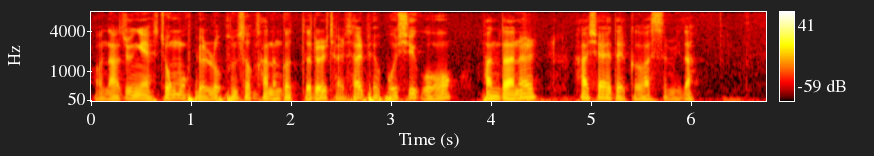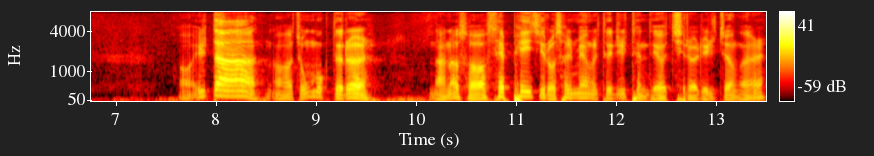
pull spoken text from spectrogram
어, 나중에 종목별로 분석하는 것들을 잘 살펴보시고 판단을 하셔야 될 것 같습니다. 어, 일단 어, 종목들을 나눠서 세 페이지로 설명을 드릴 텐데요. 7월 일정을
